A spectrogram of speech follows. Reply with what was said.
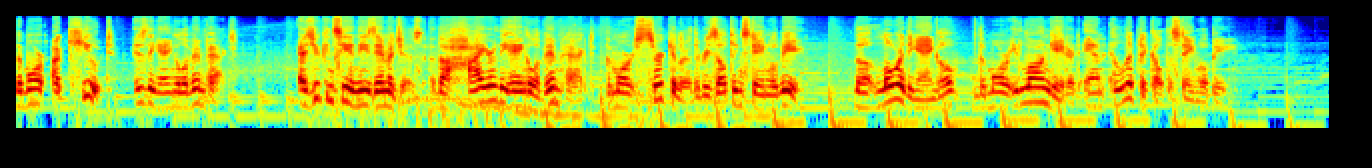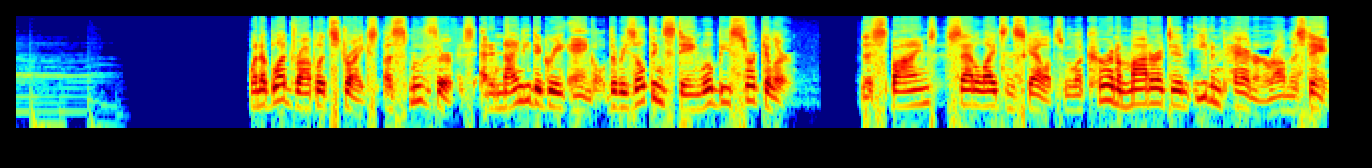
the more acute is the angle of impact. As you can see in these images, the higher the angle of impact, the more circular the resulting stain will be. The lower the angle, the more elongated and elliptical the stain will be. When a blood droplet strikes a smooth surface at a 90 degree angle, the resulting stain will be circular. The spines, satellites, and scallops will occur in a moderate and even pattern around the stain.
